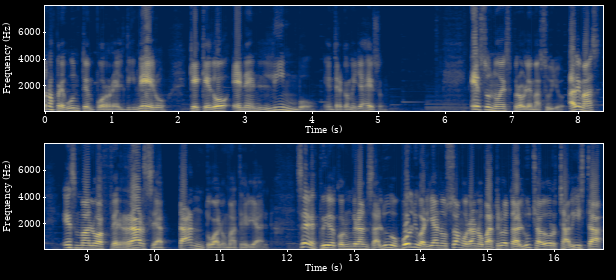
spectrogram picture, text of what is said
nos pregunten por el dinero que quedó en el limbo, entre comillas eso. eso no es problema suyo. Además, es malo aferrarse a tanto a lo material. Se despide con un gran saludo bolivariano, zamorano, patriota, luchador, chavista,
